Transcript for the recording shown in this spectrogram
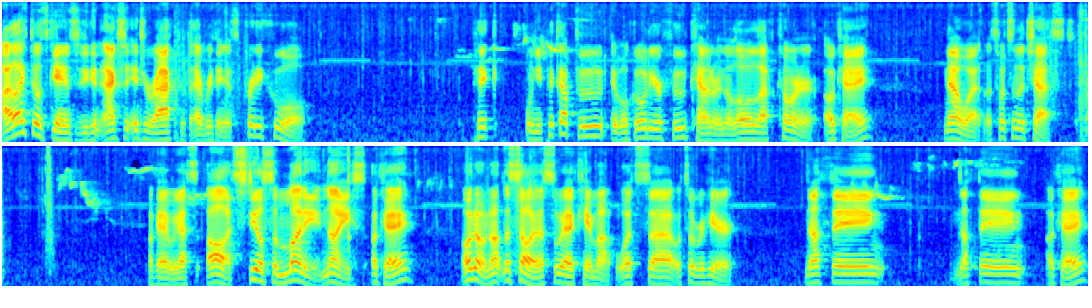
I like those games that you can actually interact with everything. It's pretty cool. Pick when you pick up food, it will go to your food counter in the lower left corner. Okay. Now what? That's what's in the chest. Okay, we got. Oh, let's steal some money. Nice. Okay. Oh no, not the cellar. That's the way I came up. What's uh, what's over here? Nothing. Nothing. Okay.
